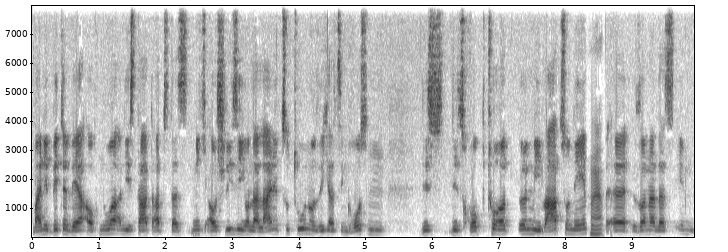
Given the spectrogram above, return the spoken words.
meine Bitte wäre auch nur an die Startups, das nicht ausschließlich und alleine zu tun und sich als den großen Dis Disruptor irgendwie wahrzunehmen, ja. äh, sondern das in,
